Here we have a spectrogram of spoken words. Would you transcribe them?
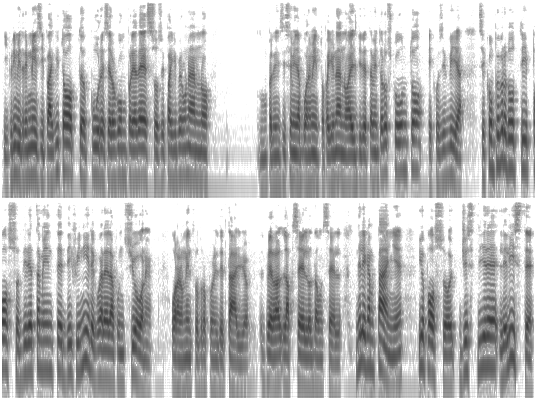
i primi tre mesi paghi tot, oppure se lo compri adesso, se paghi per un anno per i sistemi di abbonamento paghi un anno hai direttamente lo sconto e così via. Se compro i prodotti posso direttamente definire qual è la funzione, ora non entro troppo nel dettaglio, per l'upsell o downsell. Nelle campagne io posso gestire le liste,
